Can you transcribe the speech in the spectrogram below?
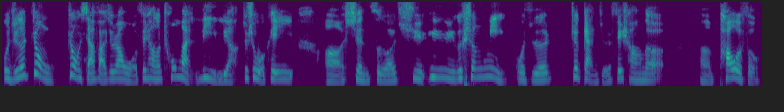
我觉得这种这种想法就让我非常的充满力量，就是我可以呃选择去孕育一个生命。我觉得这感觉非常的嗯 powerful。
